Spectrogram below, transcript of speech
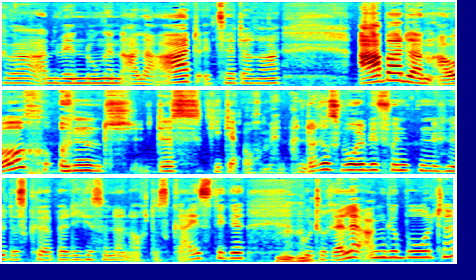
Aqua-Anwendungen aller Art etc. Aber dann auch, und das geht ja auch um ein anderes Wohlbefinden, nicht nur das körperliche, sondern auch das geistige, Mhm. kulturelle Angebote.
